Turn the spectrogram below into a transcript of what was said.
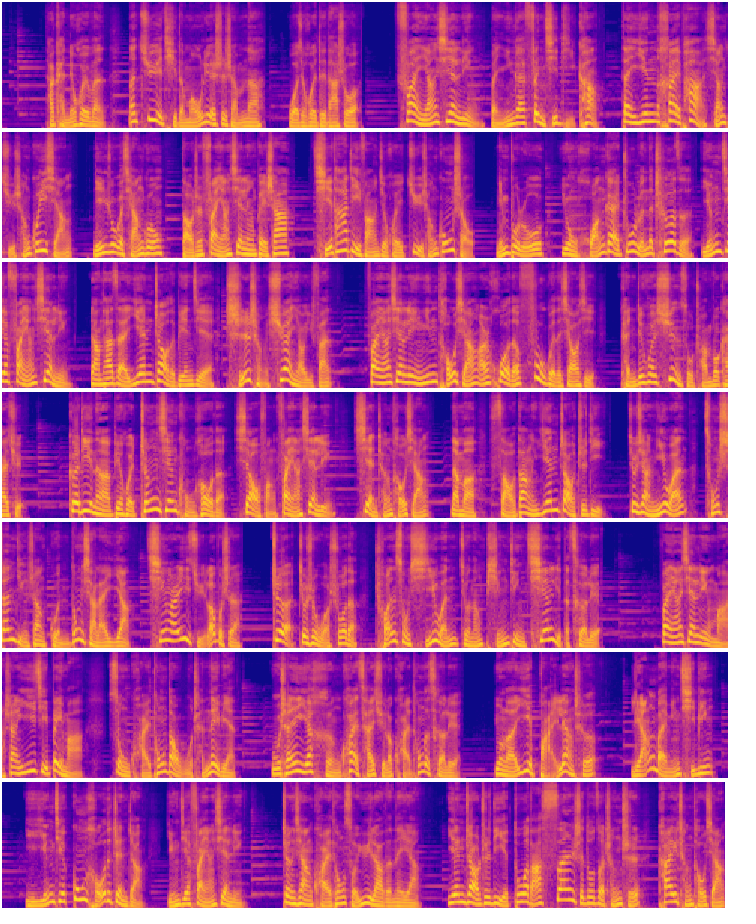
他肯定会问，那具体的谋略是什么呢？我就会对他说，范阳县令本应该奋起抵抗，但因害怕，想举城归降。您如果强攻，导致范阳县令被杀，其他地方就会聚成攻守。您不如用黄盖朱轮的车子迎接范阳县令，让他在燕赵的边界驰骋炫耀一番。范阳县令因投降而获得富贵的消息，肯定会迅速传播开去，各地呢便会争先恐后的效仿范阳县令献城投降。那么扫荡燕赵之地，就像泥丸从山顶上滚动下来一样。轻而易举了，不是？这就是我说的传送檄文就能平定千里的策略。范阳县令马上依计备马，送蒯通到武臣那边。武臣也很快采取了蒯通的策略，用了一百辆车、两百名骑兵，以迎接公侯的阵仗迎接范阳县令。正像蒯通所预料的那样，燕赵之地多达三十多座城池开城投降。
